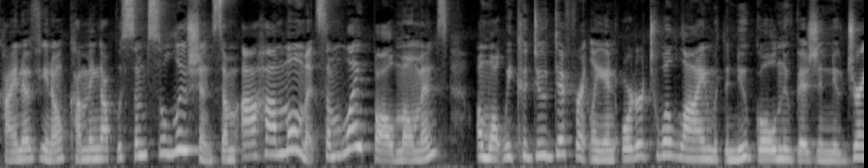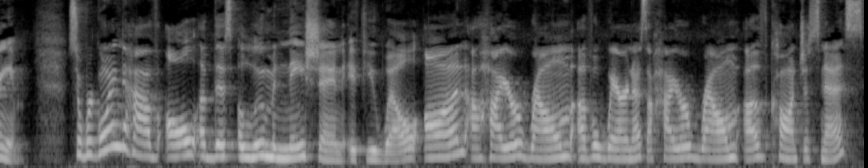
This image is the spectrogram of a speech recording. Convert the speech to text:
kind of, you know, coming up with some solutions, some aha moments, some light bulb moments on what we could do differently in order to align with the new goal, new vision, new dream. So we're going to have all of this illumination, if you will, on a higher realm of awareness, a higher realm of consciousness.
